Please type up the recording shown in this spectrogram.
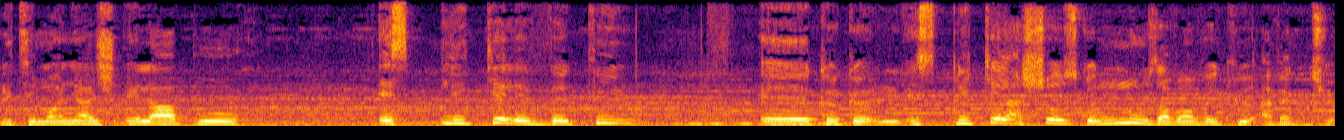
Le témoignage est là pour expliquer les vécus et que, expliquer la chose que nous avons vécue avec Dieu.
